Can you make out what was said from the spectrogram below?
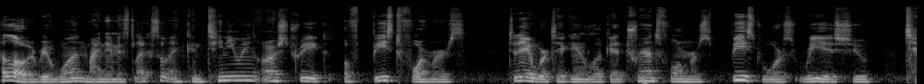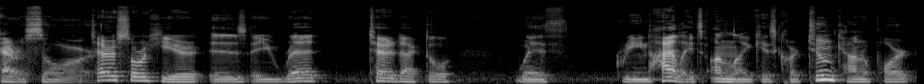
Hello everyone, my name is Lexo and continuing our streak of Beast Formers, today we're taking a look at Transformers Beast Wars reissue Pterosaur. Terrorsaur here is a red pterodactyl with green highlights unlike his cartoon counterpart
